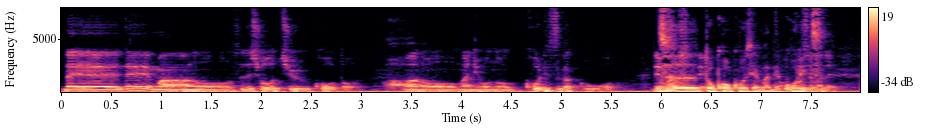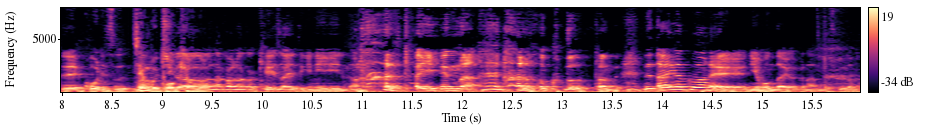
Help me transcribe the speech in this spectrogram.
ででまああのそれで小中高とあの、まあ、日本の公立学校をずっと高校生まで公立。で。公立。全部東京の。なかなか経済的に 大変なあのことだったんで。で大学はね日本大学なんですけども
